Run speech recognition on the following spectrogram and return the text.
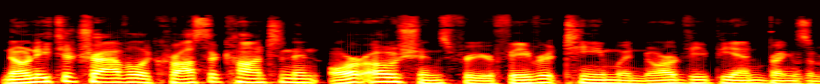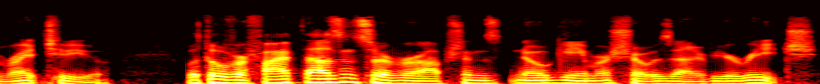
No need to travel across a continent or oceans for your favorite team when NordVPN brings them right to you. With over 5,000 server options, no game or show is out of your reach.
